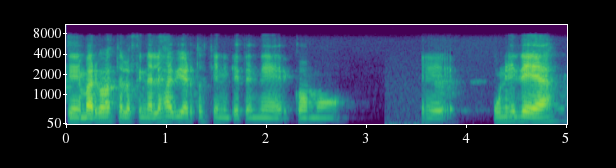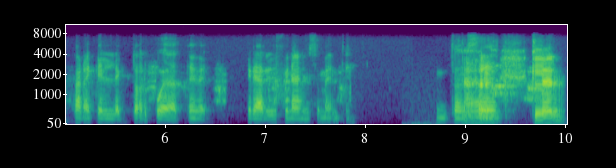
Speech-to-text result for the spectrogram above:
Sin embargo, hasta los finales abiertos tienen que tener como eh, una idea para que el lector pueda crear el final en su mente. Entonces, claro,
